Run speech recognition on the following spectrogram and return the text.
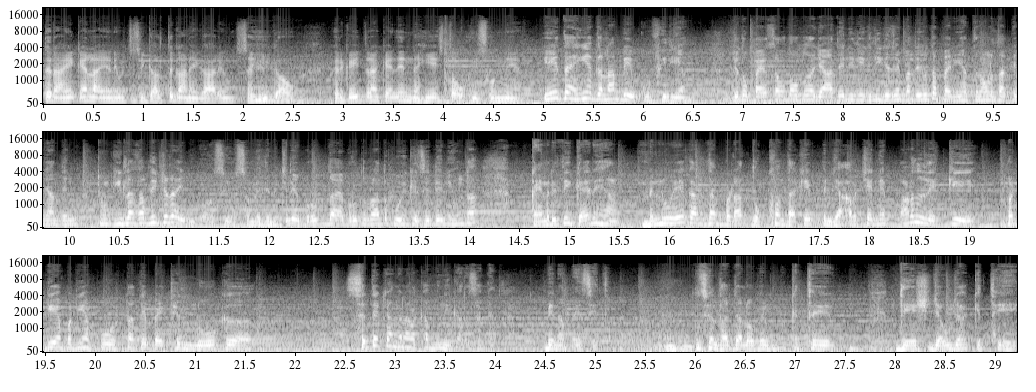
ਤਰ੍ਹਾਂ ਇਹ ਕਹਿਣ ਲੱਗ ਜਾਂਦੇ ਵੀ ਤੁਸੀਂ ਗਲਤ ਗਾਣੇ ਗਾ ਰਹੇ ਹੋ ਸਹੀ ਗਾਓ। ਫਿਰ ਕਈ ਤਰ੍ਹਾਂ ਕਹਿੰਦੇ ਨਹੀਂ ਇਸ ਤਾਂ ਉਹੀ ਸੁਣਨੇ ਆ। ਇਹ ਤਾਂ ਹੈਗੀਆਂ ਗੱਲਾਂ ਬੇਵਕੂਫੀ ਦੀਆਂ। ਜਦੋਂ ਪੈਸਾ ਆਉਂਦਾ ਉਦੋਂ ਤਾਂ ਯਾਦ ਹੀ ਨਹੀਂ ਦਿਖਦੀ ਕਿਸੇ ਬੰਦੇ ਨੂੰ ਤਾਂ ਪੈਰੀਂ ਹੱਥ ਲਾਉਣ ਤੱਕ ਜਾਂਦੇ ਨੇ। ਚਮਕੀਲਾ ਸਾਹਿਬ ਦੀ ਚੜ੍ਹਾਈ ਵੀ? ਬਹੁਤ ਸੀ ਉਸ ਸਮੇਂ ਦੇ ਵਿੱਚ ਦੇ ਵਿਰੁੱਧ ਹੈ ਵਿਰੁੱਧ ਵਿਰੁੱਧ ਕੋਈ ਕਿਸੇ ਦੇ ਨਹੀਂ ਹੁੰਦਾ। ਕੈਮਰੇ ਤੇ ਕਹਿ ਰਹੇ ਹਾਂ ਮੈਨੂੰ ਇਹ ਗੱਲ ਦਾ ਬੜਾ ਦੁੱਖ ਹੁੰਦਾ ਕਿ ਪੰਜਾਬ 'ਚ ਇੰਨੇ ਪੜ੍ਹ ਲਿਖ ਕੇ ਵੱਡੀਆਂ ਵੱਡੀਆਂ ਪੋਸਟਾਂ ਤੇ ਬੈਠੇ ਲੋਕ ਸਿੱਧੇ ਢੰਗ ਨਾਲ ਕੰਮ ਨਹੀਂ ਕਰ ਸਕਦੇ ਬਿਨਾਂ ਪੈਸੇ ਤੋਂ। ਤੁਸੀਂ ਅੰਦਾਜ਼ਾ ਲਓ ਫਿਰ ਕਿੱਥੇ ਦੇਸ਼ ਜਾਊ ਜਾਂ ਕਿੱਥੇ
